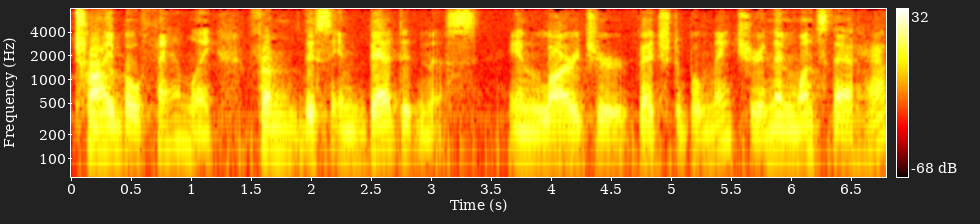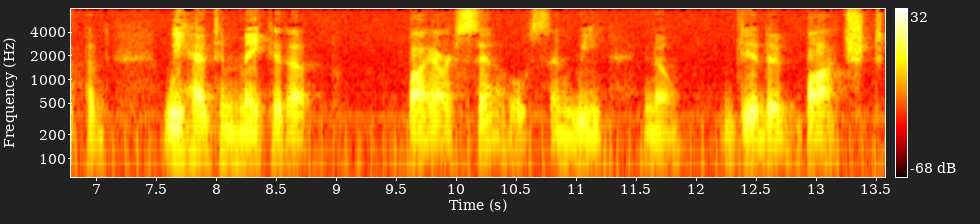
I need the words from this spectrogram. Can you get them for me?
tribal family from this embeddedness in larger vegetable nature. And then once that happened, we had to make it up by ourselves, and we, you know, did a botched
